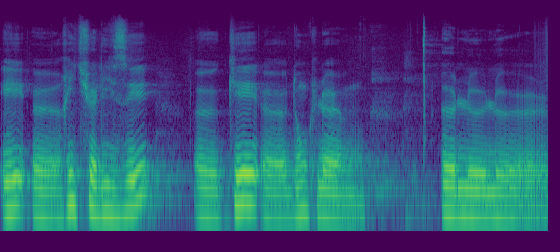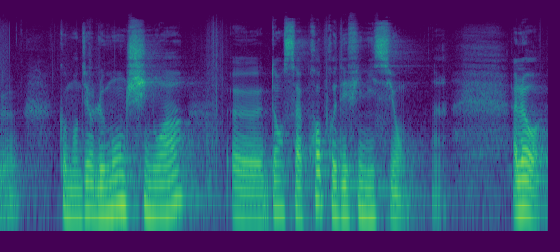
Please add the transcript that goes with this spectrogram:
et ritualisé qu'est donc le, le, comment dire, le monde chinois dans sa propre définition. Alors,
